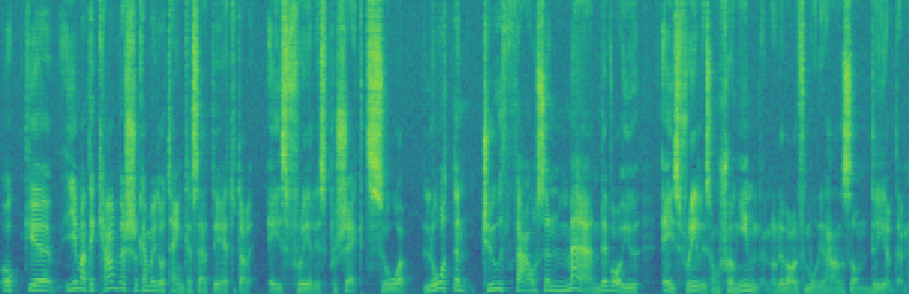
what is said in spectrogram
Och eh, i och med att det är covers så kan man ju då tänka sig att det är ett av Ace Frehleys projekt. Så låten 2000 Man, det var ju Ace Frehley som sjöng in den och det var förmodligen han som drev den.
